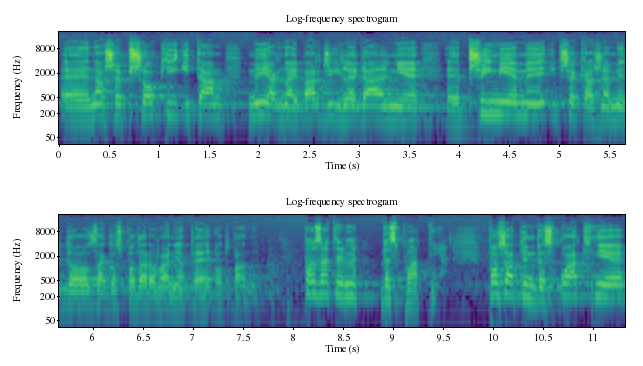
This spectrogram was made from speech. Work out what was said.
e, nasze przoki i tam my jak najbardziej legalnie przyjmiemy i przekażemy do zagospodarowania te odpady. Poza tym bezpłatnie. Poza tym bezpłatnie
